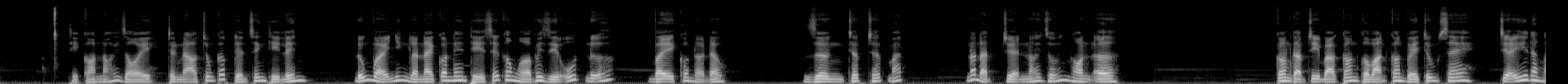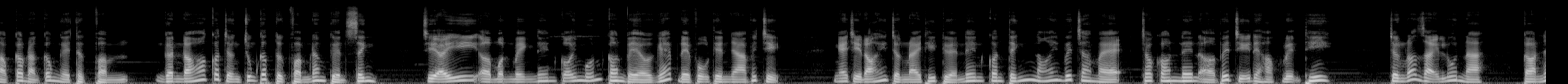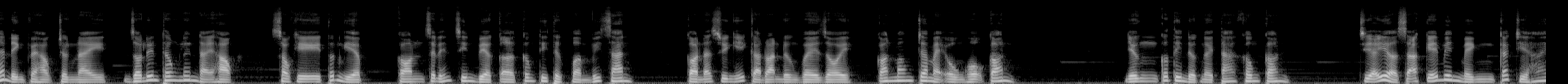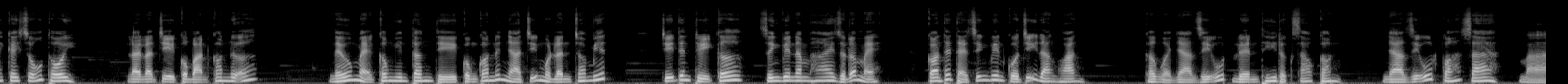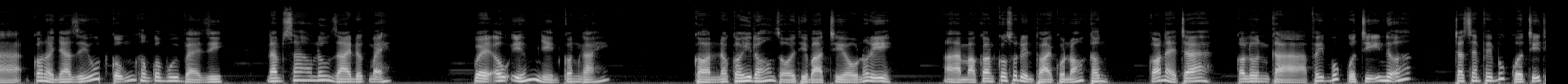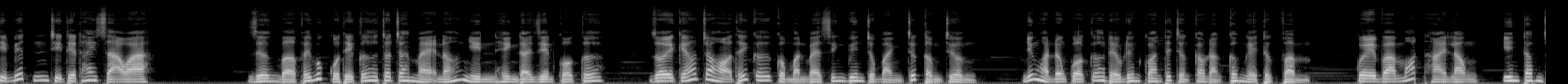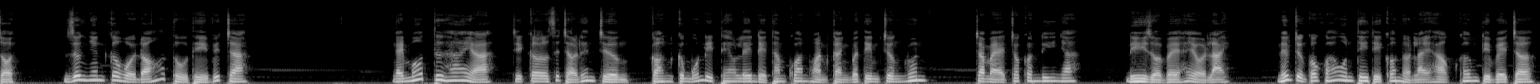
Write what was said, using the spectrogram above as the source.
Thì con nói rồi, chừng nào trung cấp tuyển sinh thì lên. Đúng vậy nhưng lần này con lên thì sẽ không ở với dì út nữa. Vậy con ở đâu? Dương chớp chớp mắt. Nó đặt chuyện nói dối ngon ơ. Con gặp chị bà con của bạn con về chung xe. Chị ấy đang học cao đẳng công nghệ thực phẩm. Gần đó có trường trung cấp thực phẩm đang tuyển sinh. Chị ấy ở một mình nên có ý muốn con về ở ghép để phụ tiền nhà với chị. Nghe chị nói trường này thi tuyển nên con tính nói với cha mẹ cho con lên ở với chị để học luyện thi. Trường đó dạy luôn à, con nhất định phải học trường này rồi liên thông lên đại học. Sau khi tốt nghiệp, con sẽ đến xin việc ở công ty thực phẩm Visan. Con đã suy nghĩ cả đoạn đường về rồi, con mong cha mẹ ủng hộ con. Nhưng có tin được người ta không con? Chị ấy ở xã kế bên mình cách chỉ hai cây số thôi, lại là chị của bạn con nữa. Nếu mẹ không yên tâm thì cùng con đến nhà chị một lần cho biết. Chị tên Thụy Cơ, sinh viên năm 2 rồi đó mẹ. Con thấy thẻ sinh viên của chị đàng hoàng. Không ở nhà dì út luyện thi được sao con? Nhà dì út quá xa, mà con ở nhà dì út cũng không có vui vẻ gì. Làm sao lâu dài được mẹ? Quệ âu yếm nhìn con gái. Còn nó có ý đó rồi thì bà chiều nó đi. À mà con có số điện thoại của nó không? Có nè cha, có luôn cả Facebook của chị nữa. Cha xem Facebook của chị thì biết chị thiệt hay xạo à. Dương mở Facebook của thị cơ cho cha mẹ nó nhìn hình đại diện của cơ, rồi kéo cho họ thấy cơ cùng bạn bè sinh viên chụp ảnh trước cổng trường. Những hoạt động của cơ đều liên quan tới trường cao đẳng công nghệ thực phẩm. Quệ và Mót hài lòng, yên tâm rồi. Dương nhân cơ hội đó thủ thì với cha. Ngày mốt thứ hai à, chị cơ sẽ trở lên trường, con cũng muốn đi theo lên để tham quan hoàn cảnh và tìm trường luôn. Cha mẹ cho con đi nha. Đi rồi về hay ở lại? Nếu trường có khóa ôn thi thì con ở lại học, không thì về chờ.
